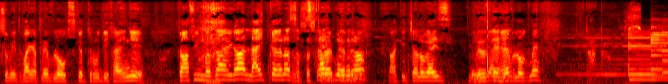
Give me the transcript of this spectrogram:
सुमित भाई अपने ब्लॉग्स के थ्रू दिखाएँगे। काफ़ी मज़ा आएगा। लाइक कर देना सब्सक्राइब कर देना। बाकी चलो गाइज़ मिलते हैं। व्लॉग में। टाटा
